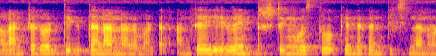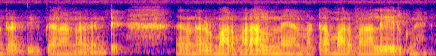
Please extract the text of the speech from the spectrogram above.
అలాంటిది వాడు దిగుతాను అన్నాడు అనమాట అంటే ఏదో ఇంట్రెస్టింగ్ వస్తువు కింద కనిపించింది అనమాట దిగుతాను అన్నాడంటే. అంటే అక్కడ మరమరాలు ఉన్నాయన్నమాట. ఆ మరమరాలు ఏరుకుని అయితే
